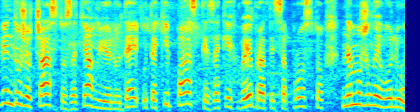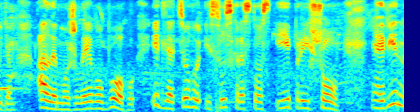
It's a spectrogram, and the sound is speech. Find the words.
Він дуже часто затягує людей у такі пастки, з яких вибратися просто неможливо людям, але можливо Богу. І для цього Ісус Христос і прийшов. Він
